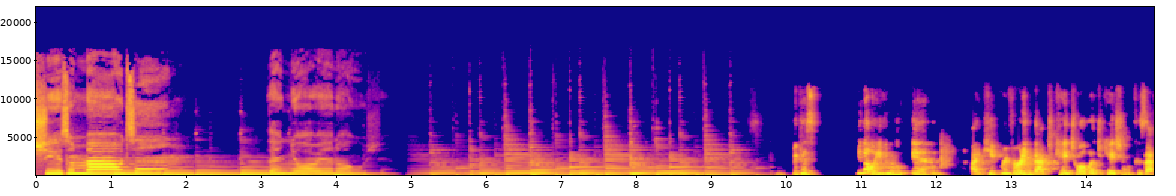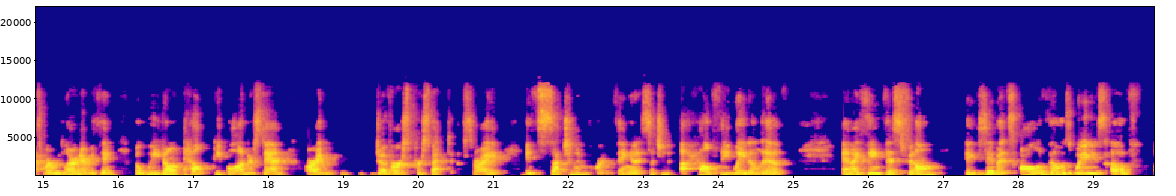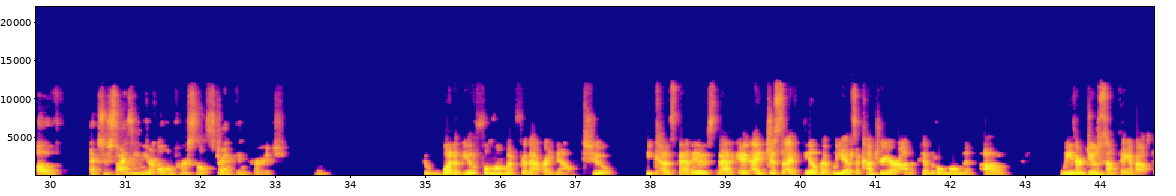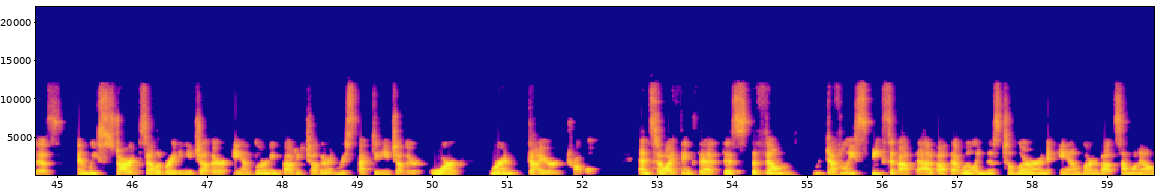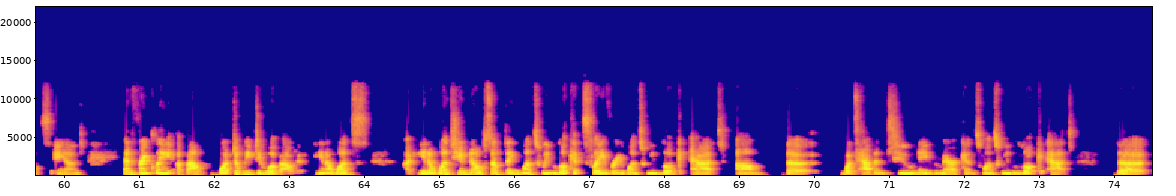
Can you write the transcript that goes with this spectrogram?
she's a mountain, then you're an ocean. because you know even in i keep reverting back to k-12 education because that's where we learn everything but we don't help people understand all right diverse perspectives right it's such an important thing and it's such an, a healthy way to live and i think this film exhibits all of those ways of of exercising your own personal strength and courage. Mm-hmm. What a beautiful moment for that right now too because that is that i just i feel that we as a country are on a pivotal moment of we either do something about this and we start celebrating each other and learning about each other and respecting each other or we're in dire trouble. And so i think that this the film definitely speaks about that about that willingness to learn and learn about someone else and and frankly about what do we do about it? You know once you know once you know something once we look at slavery once we look at um, the what's happened to native americans once we look at the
